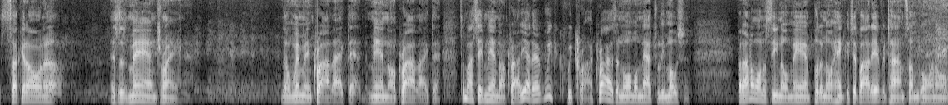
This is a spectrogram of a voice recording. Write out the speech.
Suck it on up. This is man training. The women cry like that. The men don't cry like that. Somebody say men don't cry. Yeah, we, we cry. Cry is a normal, natural emotion. But I don't want to see no man pulling no handkerchief out every time something going on.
